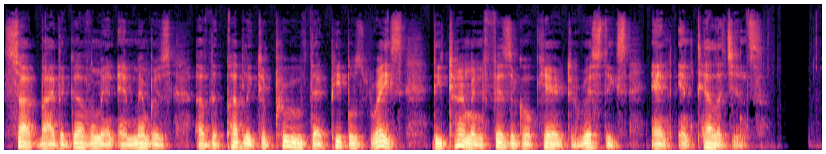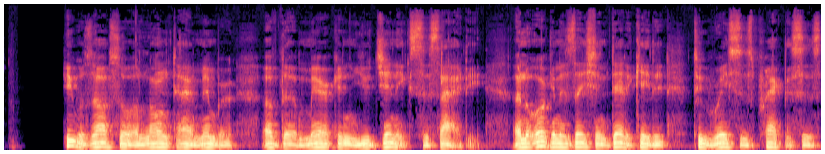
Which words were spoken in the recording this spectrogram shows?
sought by the government and members of the public to prove that people's race determined physical characteristics and intelligence. He was also a longtime member of the American Eugenics Society, an organization dedicated to racist practices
